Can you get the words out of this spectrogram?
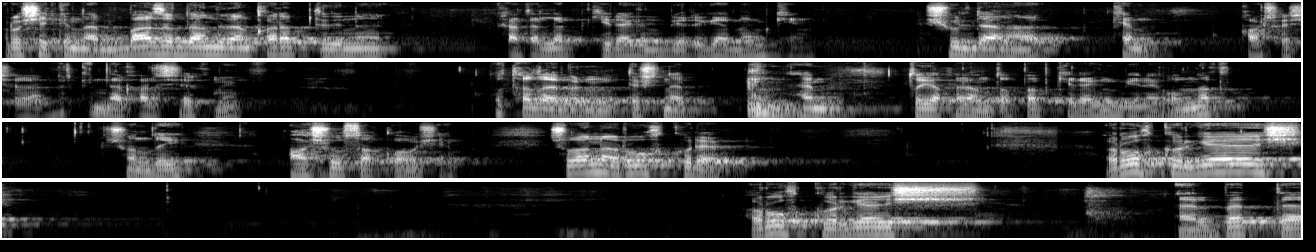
Русикина, база данныйларын карап, тегене хәтерләп, кирәген бирергә мөмкин. Чүлдә аңа кем каршы чыга? Беркем дә каршы чыкмый. Тотка да берни тешнәп һәм тоякларын тапап кирәген бирә. Ул нык шундый ачу саклаучы. Шуларны рух күрә. Рух күргәч, рух күргәч, әлбәттә,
